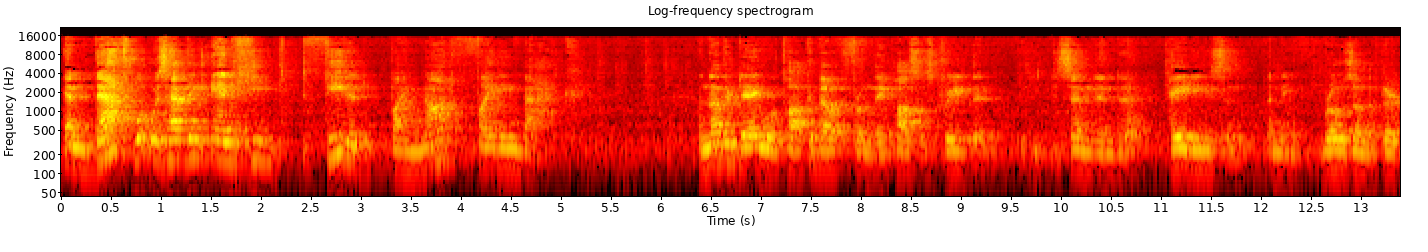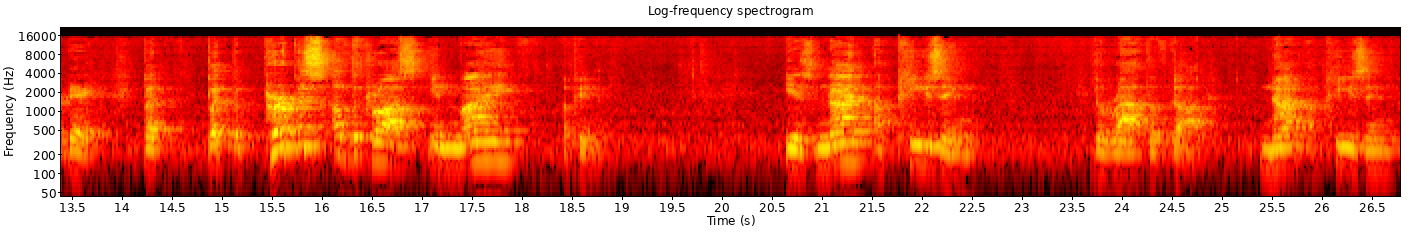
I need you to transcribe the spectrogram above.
And that's what was happening. And he defeated by not fighting back. Another day, we'll talk about from the Apostles' Creed that he descended into Hades and, and he rose on the third day. But, but the purpose of the cross, in my opinion, is not appeasing the wrath of God, not appeasing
